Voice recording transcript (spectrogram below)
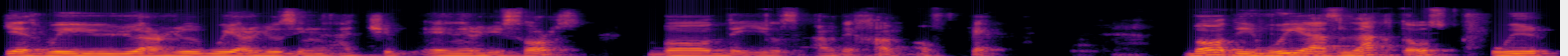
yes, we are, we are using a cheap energy source, but the yields are the half of PEP. But if we add lactose, we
